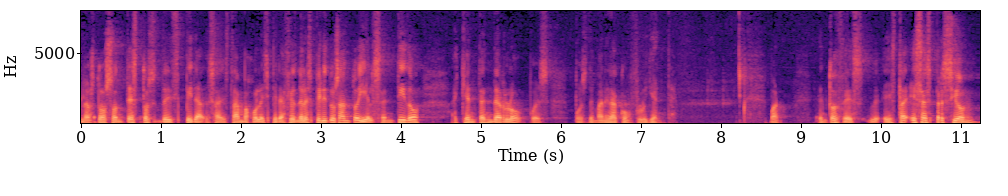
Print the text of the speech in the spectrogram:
los dos son textos de inspira, están bajo la inspiración del Espíritu Santo y el sentido hay que entenderlo pues, pues de manera confluyente. Bueno, entonces, esa expresión,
